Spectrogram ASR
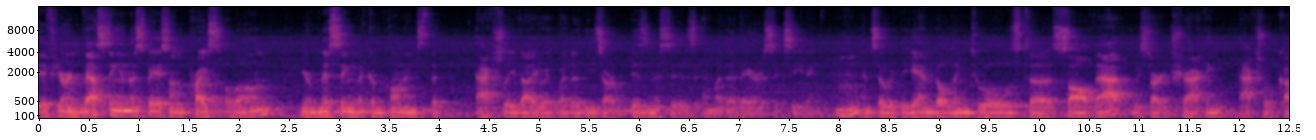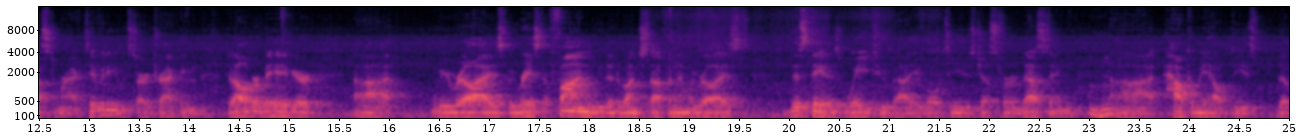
if you're investing in the space on price alone, you're missing the components that actually evaluate whether these are businesses and whether they are succeeding. Mhm. And so we began building tools to solve that. We started tracking actual customer activity. We started tracking developer behavior. Uh, we realized we raised a fund. We did a bunch of stuff, and then we realized this data is way too valuable to use just for investing. Mhm. Uh, how can we help these the,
